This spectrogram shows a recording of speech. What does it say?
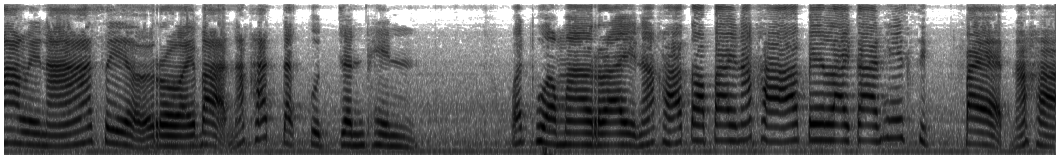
มากๆเลยนะสี่ร้อยบาทนะคะตะกุดจันเพนวัดพวงมาลัยนะคะ ต่อไปนะคะ เป็นรายการที่สิบแปดนะคะ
